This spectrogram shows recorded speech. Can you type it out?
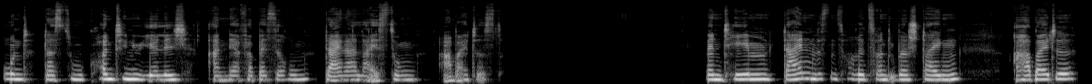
und dass du kontinuierlich an der Verbesserung deiner Leistungen arbeitest wenn Themen deinen Wissenshorizont übersteigen, arbeite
